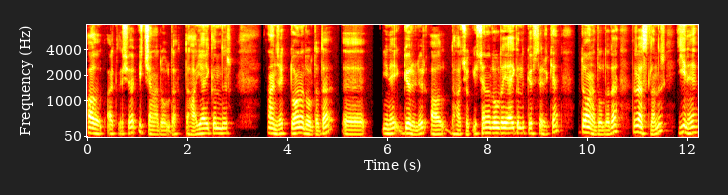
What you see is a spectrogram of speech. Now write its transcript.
Ağıl arkadaşlar İç Anadolu'da daha yaygındır. Ancak Doğu Anadolu'da da e, yine görülür. Ağıl daha çok İç Anadolu'da yaygınlık gösterirken Doğu Anadolu'da da rastlanır. Yine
